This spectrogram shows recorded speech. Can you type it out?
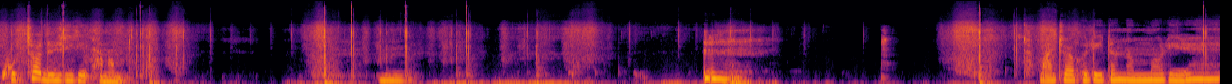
고쳐주시기 바랍니다. 음. 마저 그리던 앞머리를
